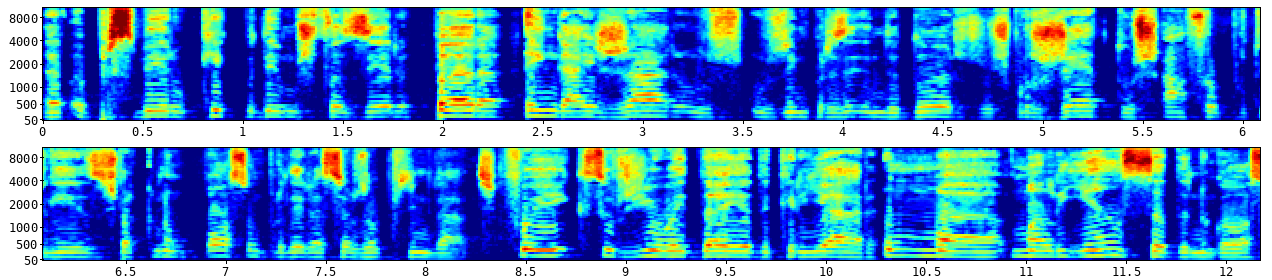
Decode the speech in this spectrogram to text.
a perceber o que é que podemos fazer para engajar os, os empreendedores, os projetos afro-portugueses, para que não possam perder essas oportunidades. Foi aí que surgiu a ideia de criar uma, uma aliança de negócios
